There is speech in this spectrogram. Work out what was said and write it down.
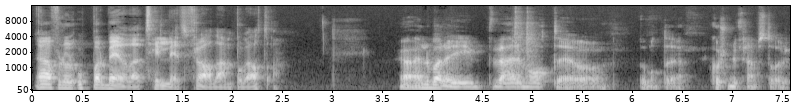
Ja, for du har opparbeida deg tillit fra dem på gata. Ja, eller bare i væremåte og på en måte hvordan du fremstår.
